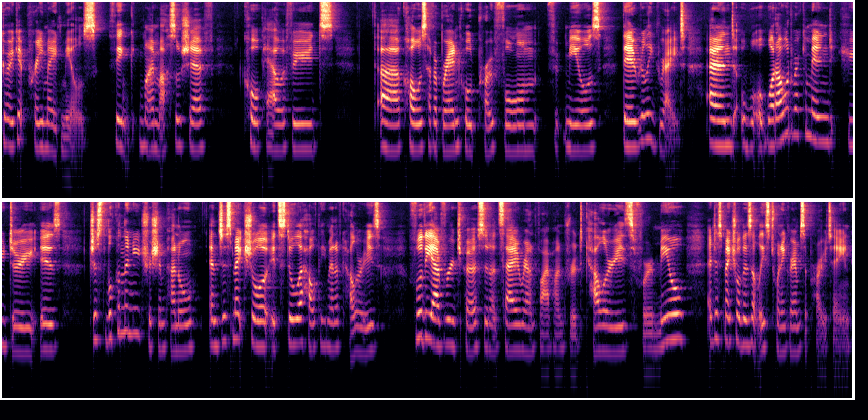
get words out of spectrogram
go get pre made meals. Think My Muscle Chef, Core Power Foods, uh, Coles have a brand called Proform meals. They're really great. And w- what I would recommend you do is just look on the nutrition panel and just make sure it's still a healthy amount of calories for the average person, I'd say around 500 calories for a meal, and just make sure there's at least 20 grams of protein.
